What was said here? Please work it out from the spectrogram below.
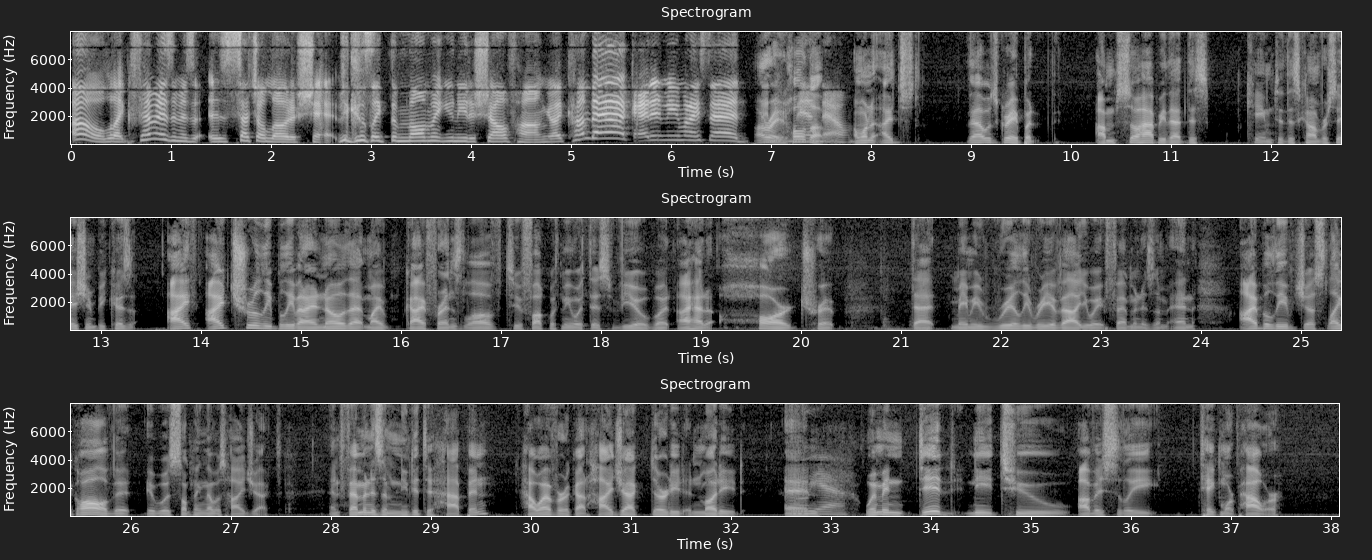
oh like feminism is is such a load of shit because like the moment you need a shelf hung you're like come back i didn't mean what i said All right, hold up. now. I want to. I just that was great, but I'm so happy that this came to this conversation because I I truly believe, and I know that my guy friends love to fuck with me with this view, but I had a hard trip that made me really reevaluate feminism, and I believe just like all of it, it was something that was hijacked, and feminism needed to happen. However, it got hijacked, dirtied, and muddied, oh, and yeah. women did need to obviously take more power,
